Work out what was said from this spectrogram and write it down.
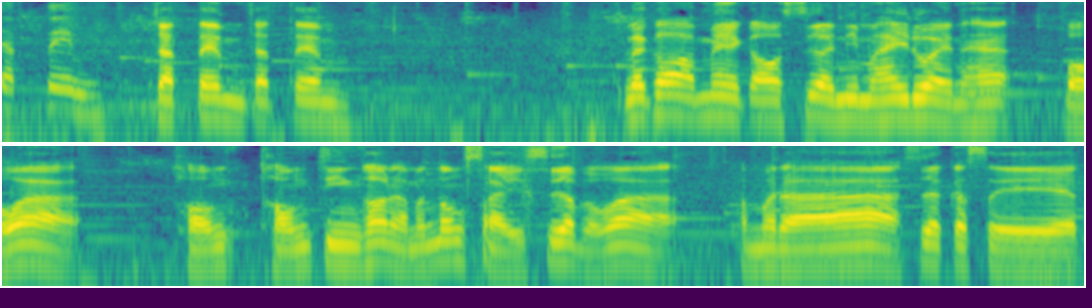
จัดเต็ม จัดเต็มจัดเต็ม แล้วก็แม่ก็เอาเสื้อนี่มาให้ด้วยนะฮะ บอกว่าของของจริงเขาเนี่ยมันต้องใส่เสื้อแบบว่าธรรมดา เสื้อเกษตร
